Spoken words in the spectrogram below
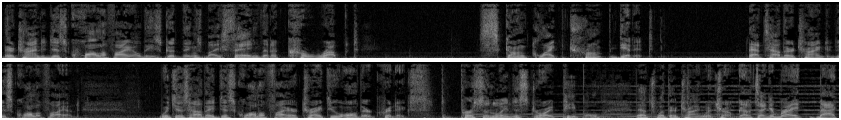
they're trying to disqualify all these good things by saying that a corrupt skunk like Trump did it. That's how they're trying to disqualify it, which is how they disqualify or try to all their critics. Personally destroy people. That's what they're trying with Trump. Got to take a break. Back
